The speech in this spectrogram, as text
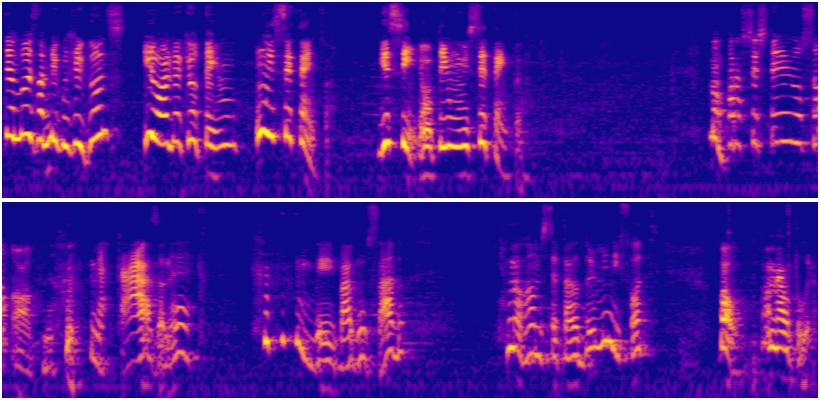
tenho dois amigos gigantes e olha que eu tenho 1,70. E sim, eu tenho 1,70. Bom, para vocês terem noção, ó, minha casa, né? Bem bagunçada. Meu hamster tava dormindo e foda-se. Bom, a minha altura.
